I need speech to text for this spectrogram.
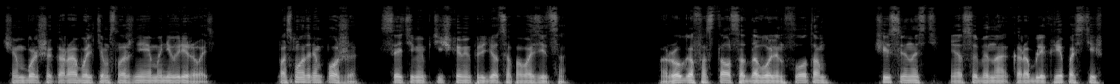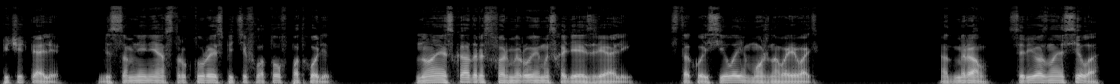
Чем больше корабль, тем сложнее маневрировать. Посмотрим позже. С этими птичками придется повозиться. Рогов остался доволен флотом. Численность и особенно корабли-крепости впечатляли. Без сомнения, структура из пяти флотов подходит. Ну а эскадры сформируем, исходя из реалий. С такой силой можно воевать. Адмирал, серьезная сила.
